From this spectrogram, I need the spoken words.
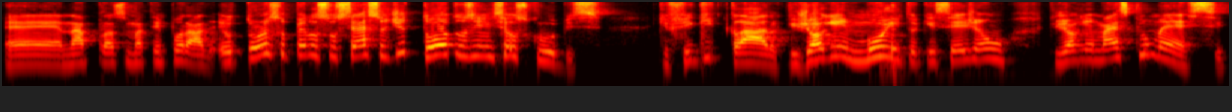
é, na próxima temporada. Eu torço pelo sucesso de todos em seus clubes. Que fique claro, que joguem muito, que sejam, que joguem mais que o Messi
